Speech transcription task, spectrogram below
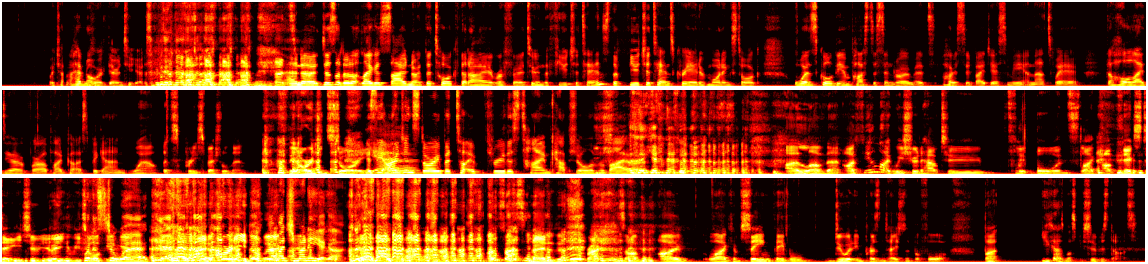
which I have not worked there in two years. and uh, just a little, like a side note, the talk that I refer to in the future tense, the future tense creative mornings talk, was called the Imposter Syndrome. It's hosted by Jessamy, and that's where the whole idea for our podcast began. Wow, that's pretty special then. The origin story. It's the origin story, but t- through this time capsule of a bio. I love that. I feel like we should have two flipboards like up next to each of you. You can be Put us to work. Yeah. For you to How much money you got? I'm fascinated at this practice. I'm, I like have seen people do it in presentations before, but you guys must be superstars.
